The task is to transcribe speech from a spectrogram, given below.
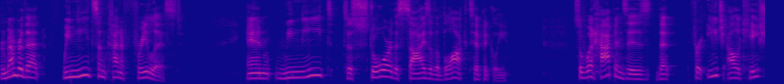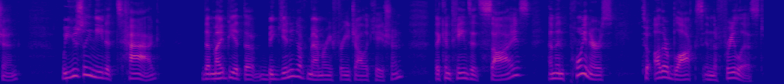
Remember that we need some kind of free list and we need to store the size of the block typically. So what happens is that for each allocation, we usually need a tag that might be at the beginning of memory for each allocation that contains its size and then pointers to other blocks in the free list.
